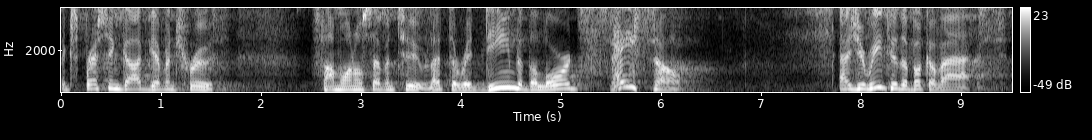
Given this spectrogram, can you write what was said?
Expressing God given truth. Psalm 107 2. Let the redeemed of the Lord say so. As you read through the book of Acts,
